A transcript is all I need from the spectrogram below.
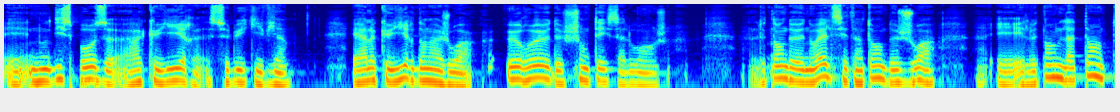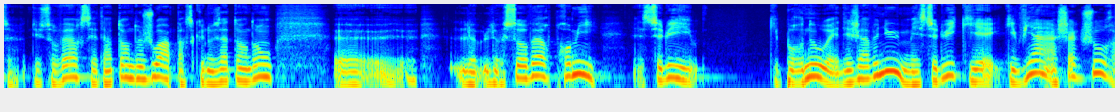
et nous dispose à accueillir celui qui vient et à l'accueillir dans la joie, heureux de chanter sa louange. Le temps de Noël, c'est un temps de joie. Et le temps de l'attente du Sauveur, c'est un temps de joie, parce que nous attendons euh, le, Sauveur promis, celui qui pour nous est déjà venu, mais celui qui, est, qui vient à chaque jour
